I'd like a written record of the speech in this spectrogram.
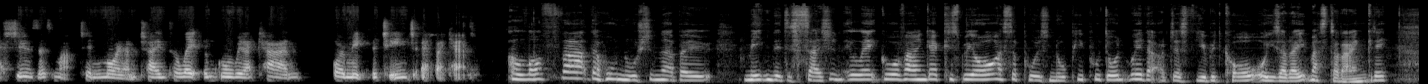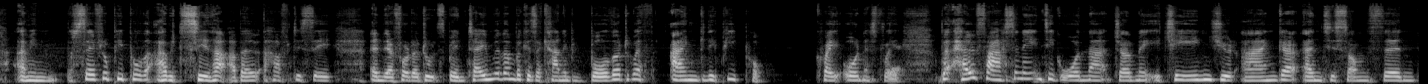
issues as much anymore. I'm trying to let them go where I can or make the change if I can. I love that the whole notion about making the decision to let go of anger because we all, I suppose, know people, don't we, that are just you would call, oh, he's a right, Mister Angry. I mean, there's several people that I would say that about. I have to say, and therefore I don't spend time with them because I can't be bothered with angry people. Quite honestly, but how fascinating to go on that journey to change your anger into something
